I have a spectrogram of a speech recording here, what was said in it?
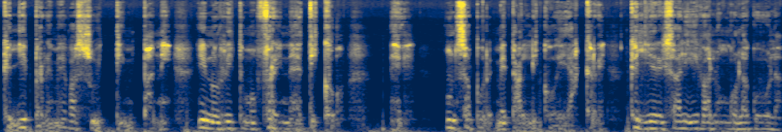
che gli premeva sui timpani in un ritmo frenetico e un sapore metallico e acre che gli risaliva lungo la gola.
